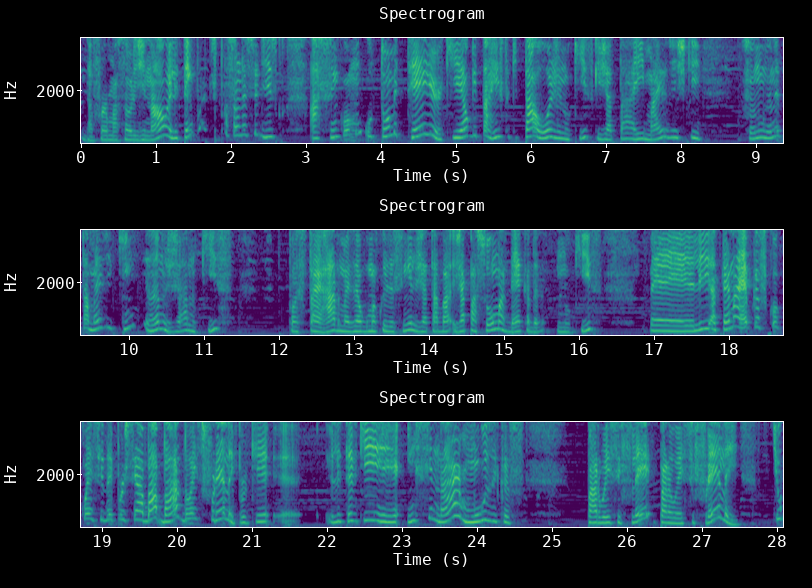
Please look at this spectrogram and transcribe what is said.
da formação original, ele tem participação nesse disco. Assim como o Tommy Taylor, que é o guitarrista que tá hoje no Kiss, que já tá aí mais de, acho que, se eu não me engano, ele tá mais de 15 anos já no Kiss. Posso estar errado, mas é alguma coisa assim, ele já, tá, já passou uma década no Kiss. É, ele até na época ficou conhecido aí por ser a babá do Ace Frehley, porque é, ele teve que ensinar músicas para o Ace, Fle para o Ace Frehley que o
